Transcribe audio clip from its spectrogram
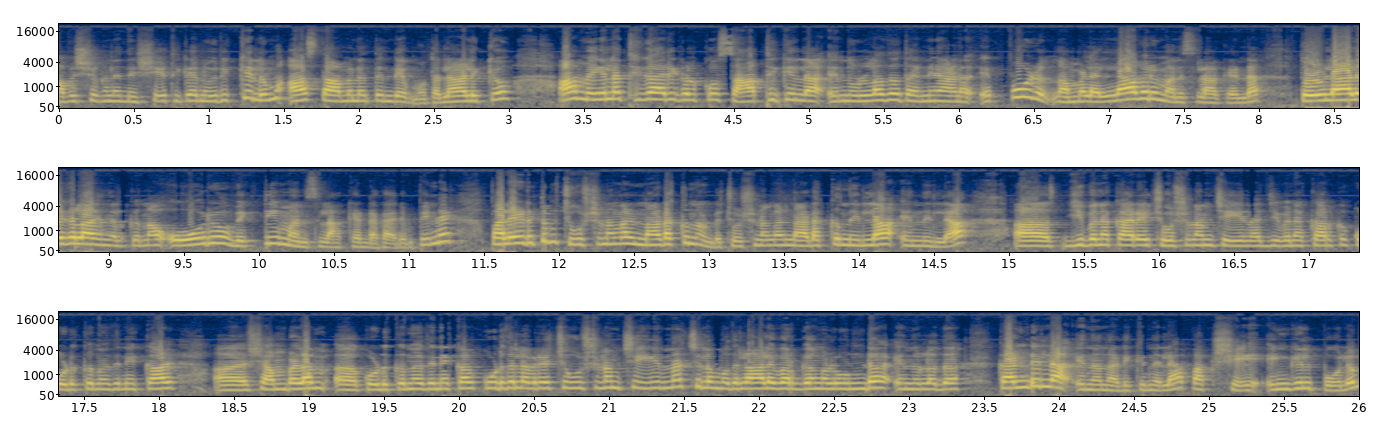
ആവശ്യങ്ങളെ നിഷേധിക്കാൻ ഒരിക്കലും ആ സ്ഥാപനത്തിന്റെ മുതലാളിക്കോ ആ മേലധികാരികൾക്കോ സാധിക്കില്ല എന്നുള്ളത് തന്നെയാണ് എപ്പോഴും നമ്മൾ എല്ലാവരും മനസ്സിലാക്കേണ്ട തൊഴിലാളികളായി നിൽക്കുന്ന ഓരോ വ്യക്തിയും മനസ്സിലാക്കേണ്ട കാര്യം. പിന്നെ പലയിടത്തും ചൂഷണങ്ങൾ നടക്കുന്നുണ്ട്. ചൂഷണങ്ങൾ നടക്കുന്നില്ല എന്നില്ല. ജീവനക്കാരെ ചൂഷണം ചെയ്യുന്ന ജീവനക്കാർക്ക് കൊടുക്കുന്നതിനേക്കാൾ ശമ്പളം കൊടുക്കുന്നതിനേക്കാൾ കൂടുതൽ അവരെ ചൂഷണം ചെയ്യുന്ന ചില മുതലാളി വർഗങ്ങളുണ്ട് എന്നുള്ളത് കണ്ടില്ല എന്ന് നടിക്കുന്നില്ല. പക്ഷേ എങ്കിൽ പോലും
